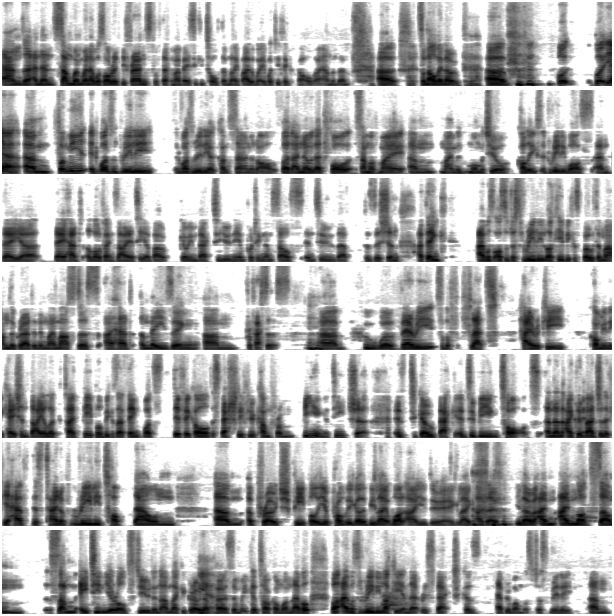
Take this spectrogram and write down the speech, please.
and uh, and then someone when I was already friends with them, I basically told them like, by the way, what do you think of how old I am? And then, uh, so now they know. Uh, but but yeah, um, for me, it wasn't really it wasn't really a concern at all. But I know that for some of my um, my more mature colleagues, it really was, and they uh, they had a lot of anxiety about going back to uni and putting themselves into that position. I think I was also just really lucky because both in my undergrad and in my masters, I had amazing um, professors Mhm. um, who were very sort of flat hierarchy communication dialogue type people because i think what's difficult especially if you come from being a teacher is to go back into being taught. And then i could imagine if you have this kind of really top down um approach people you're probably going to be like what are you doing? Like i don't you know i'm i'm not some some 18 year old student i'm like a grown up Yeah. person we can talk on one level but i was really lucky in that respect because everyone was just really um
